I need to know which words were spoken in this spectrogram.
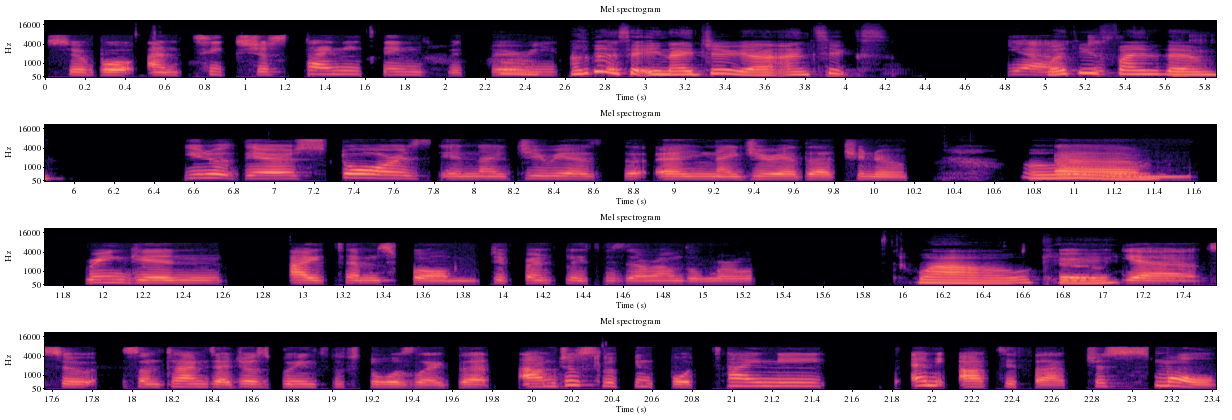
So, but antiques, just tiny things with Oh, very, I was going to say in Nigeria, antiques. yeah. Where do you just- find them? you know, there are stores in Nigeria, uh, in Nigeria that you know, Oh, um, bring in items from different places around the world. Wow. So, Okay. yeah, so sometimes I just go into stores like that. I'm just looking for tiny, any artifact, just small.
